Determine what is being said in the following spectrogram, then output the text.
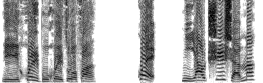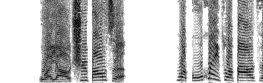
你会不会做饭？会。你要吃什么？我要吃包子。我不会做包子。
